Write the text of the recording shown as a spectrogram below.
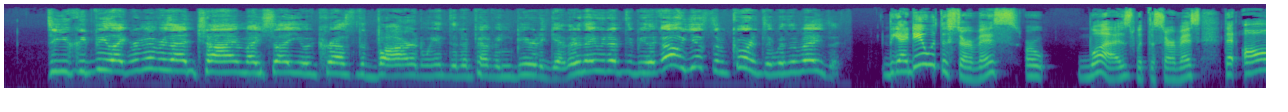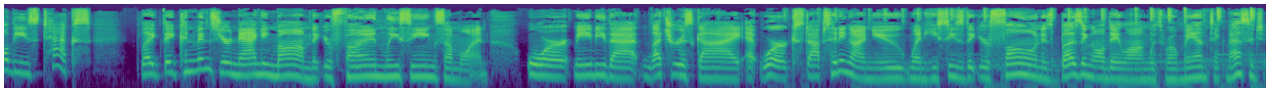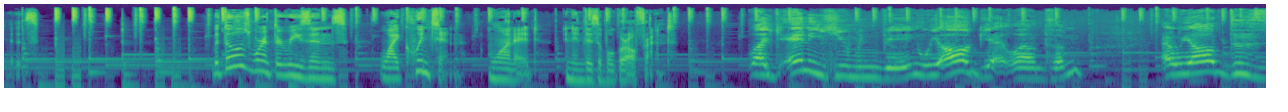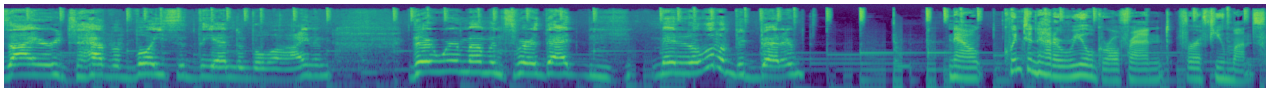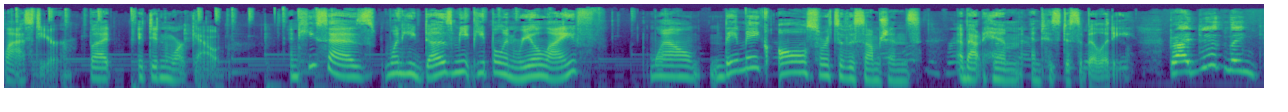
So you could be like, remember that time I saw you across the bar and we ended up having beer together? And they would have to be like, oh, yes, of course, it was amazing. The idea with the service, or was with the service, that all these texts, like they convince your nagging mom that you're finally seeing someone. Or maybe that lecherous guy at work stops hitting on you when he sees that your phone is buzzing all day long with romantic messages. But those weren't the reasons why Quentin wanted an invisible girlfriend. Like any human being, we all get lonesome. And we all desire to have a voice at the end of the line. And there were moments where that made it a little bit better. Now, Quentin had a real girlfriend for a few months last year, but it didn't work out. And he says when he does meet people in real life, well, they make all sorts of assumptions about him and his disability. But I do think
